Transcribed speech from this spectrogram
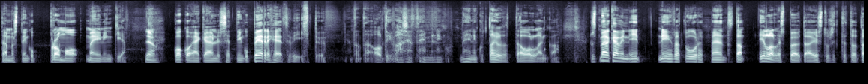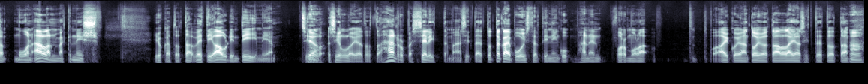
tämmöistä niin kuin promo-meininkiä. Ja. Koko ajan käynnissä, että niin kuin perheet viihtyy. Ja tota, oltiin vaan sieltä, että ei me, niin kuin, me ei niin kuin tajuta tätä ollenkaan. No sitten meillä kävi niin, niin hyvä tuuri, että meidän tota, illallispöytään istui sitten tota, muuan Alan McNish, joka tota, veti Audin tiimiä silloin, silloin ja tota, hän rupesi selittämään sitä. Että totta kai puisteltiin niin hänen formula aikojaan Toyotalla ja sitten tota, ah.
